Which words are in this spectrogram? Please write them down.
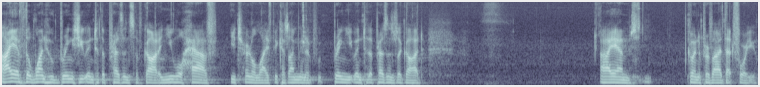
I have the one who brings you into the presence of God, and you will have eternal life because I'm going to bring you into the presence of God. I am going to provide that for you.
